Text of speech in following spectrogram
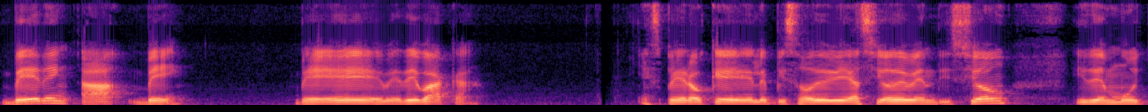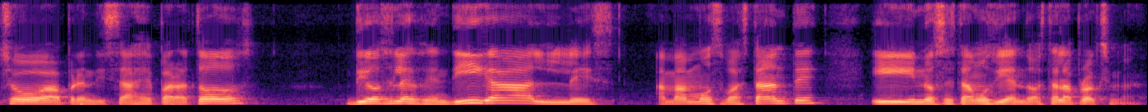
Beren A B. B, B de vaca. Espero que el episodio haya sido de bendición y de mucho aprendizaje para todos. Dios les bendiga, les amamos bastante y nos estamos viendo. Hasta la próxima.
